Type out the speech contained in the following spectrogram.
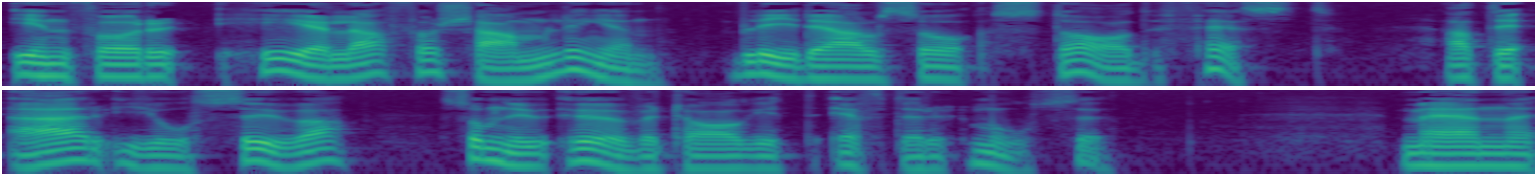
Inför hela församlingen blir det alltså stadfäst att det är Josua som nu övertagit efter Mose. Men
